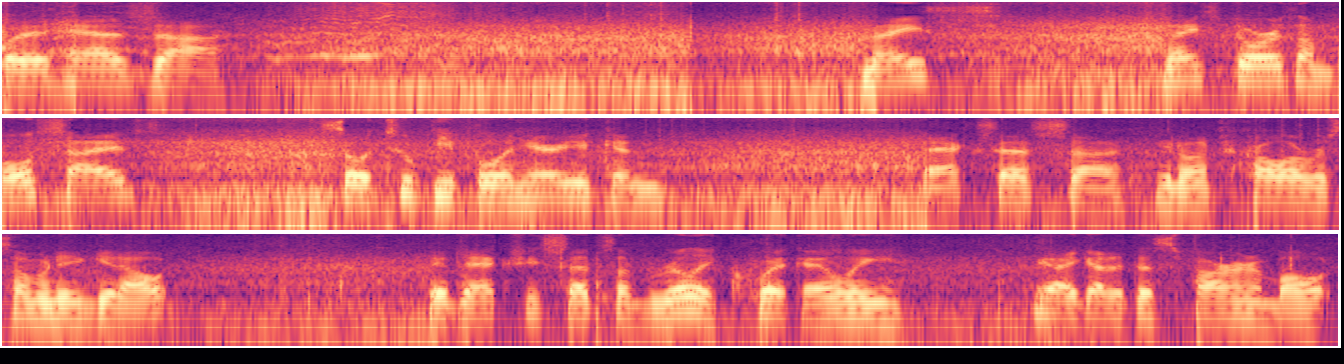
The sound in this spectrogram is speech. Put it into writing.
But it has uh, nice, nice doors on both sides. So two people in here, you can access, uh, you don't have to crawl over somebody to get out. It actually sets up really quick. I only, yeah, I got it this far in about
